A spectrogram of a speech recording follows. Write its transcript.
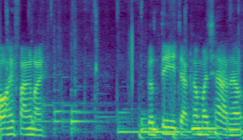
อให้ฟังหน่อย ดนตรีจากธรรมชาติครับ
